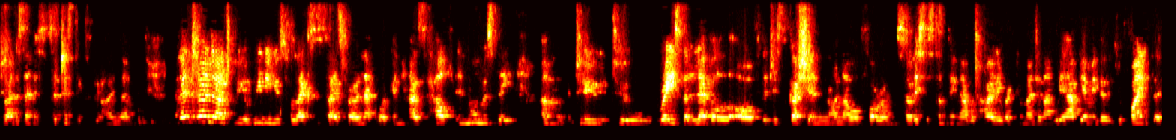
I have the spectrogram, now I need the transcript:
to understand the statistics behind them. And that turned out to be a really useful exercise for our network and has helped enormously um, to to raise the level of the discussion on our forum. So this is something I would highly recommend, and I'm really happy. I mean, the, you find the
